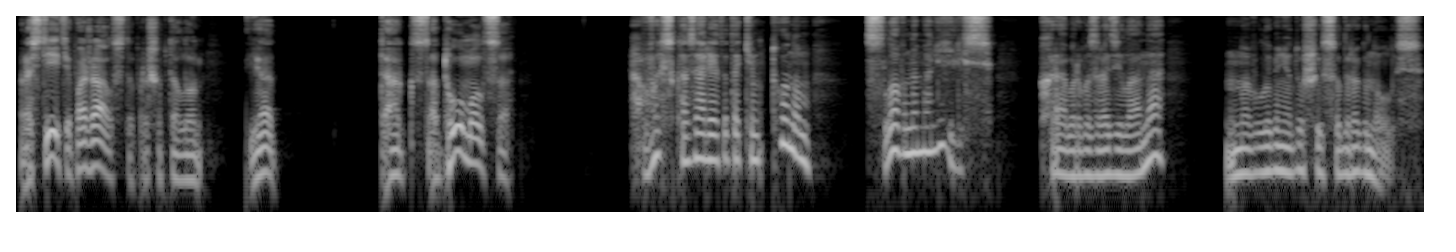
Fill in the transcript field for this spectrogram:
простите, пожалуйста», — прошептал он. «Я так задумался. — Вы сказали это таким тоном, словно молились, — храбро возразила она, но в глубине души содрогнулась.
